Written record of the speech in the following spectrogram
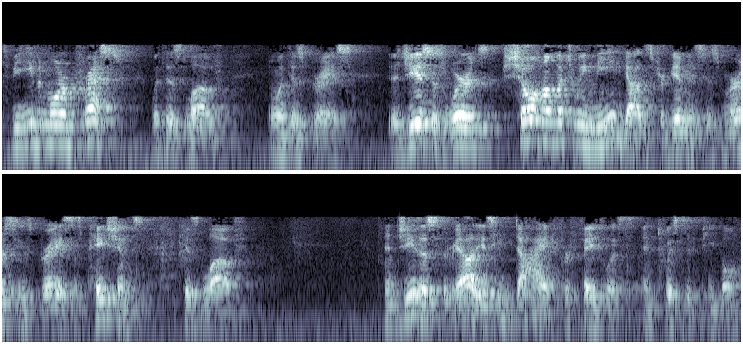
to be even more impressed with His love and with His grace. Jesus' words show how much we need God's forgiveness, His mercy, His grace, His patience, His love. And Jesus, the reality is, He died for faithless and twisted people.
